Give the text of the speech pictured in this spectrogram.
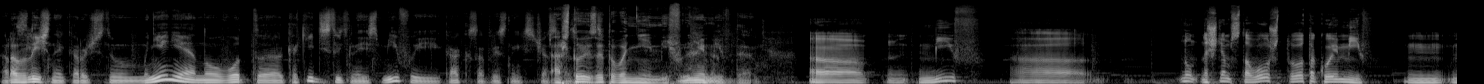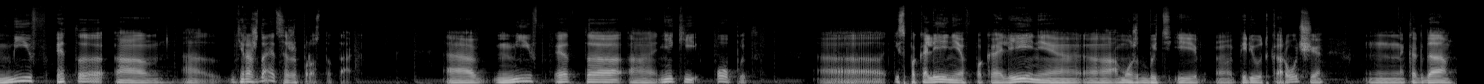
различные, короче, мнения, но вот э, какие действительно есть мифы и как, соответственно, их сейчас... А что из этого не миф? Не миф, да. А, миф... А, ну, начнем с того, что такое миф. Миф — это а, не рождается же просто так. Миф — это некий опыт — из поколения в поколение, э, а может быть и э, период короче, когда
